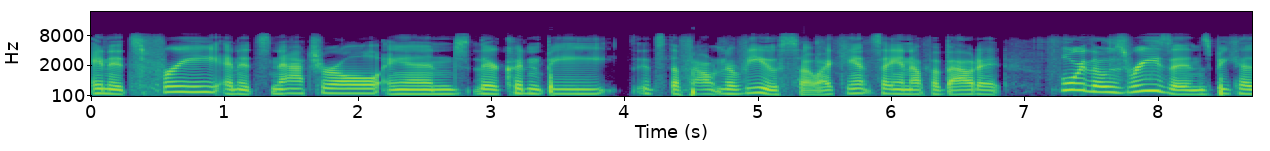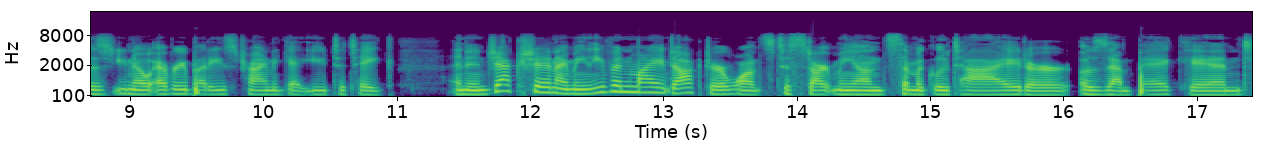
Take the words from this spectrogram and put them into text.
and it's free and it's natural. And there couldn't be, it's the fountain of youth. So I can't say enough about it for those reasons because, you know, everybody's trying to get you to take an injection. I mean, even my doctor wants to start me on semaglutide or Ozempic. And,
